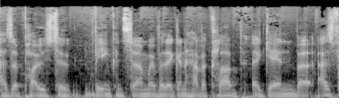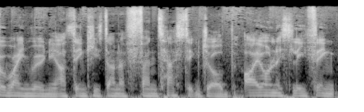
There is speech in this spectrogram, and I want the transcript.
as opposed to being concerned whether they're going to have a club again. But as for Wayne Rooney, I think he's done a fantastic job. I honestly think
